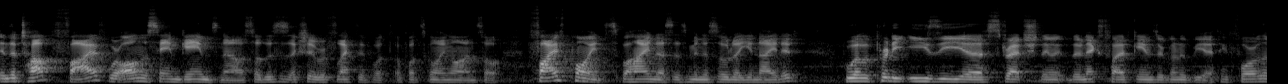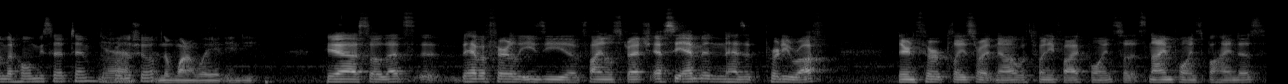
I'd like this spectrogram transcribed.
in the top five, we're all in the same games now, so this is actually reflective of, of what's going on. So five points behind us is Minnesota United, who have a pretty easy uh, stretch. Their, their next five games are going to be, I think, four of them at home. You said Tim before Yeah, the show. and the one away at Indy. Yeah, so that's uh, they have a fairly easy uh, final stretch. FC Edmonton has it pretty rough. They're in third place right now with 25 points, so that's nine points behind us.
